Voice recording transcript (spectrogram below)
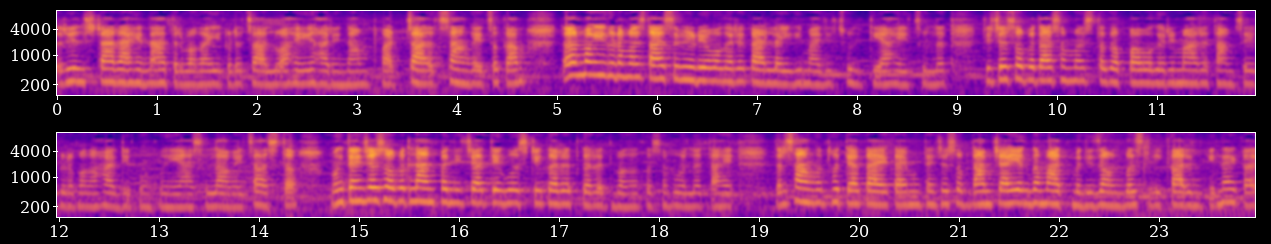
रील स्टार आहे ना. तर बघा इकडं चालू आहे. हरिनाम पाठ चा सांगायचं काम. तर मग इकडं मस्त असं व्हिडिओ वगैरे काढला की माझी चुलती आहे चुलत. तिच्यासोबत असं मस्त गप्पा वगैरे मारत आमचं इकडं बघा हळदी कुंकू हे असं लावायचं असतं. मग त्यांच्यासोबत लहानपणीच्या ते गोष्टी करत करत बघा कसं बोलत आहेत. तर सांगत होत्या काय काय. मग त्यांच्यासोबत आमची आई एकदम आतमध्ये जाऊन बसली. कारण की नाही का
